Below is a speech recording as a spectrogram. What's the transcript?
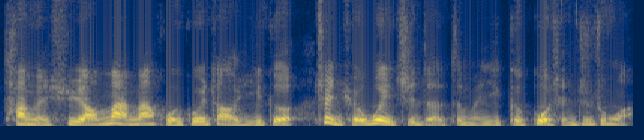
他们需要慢慢回归到一个正确位置的这么一个过程之中啊。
